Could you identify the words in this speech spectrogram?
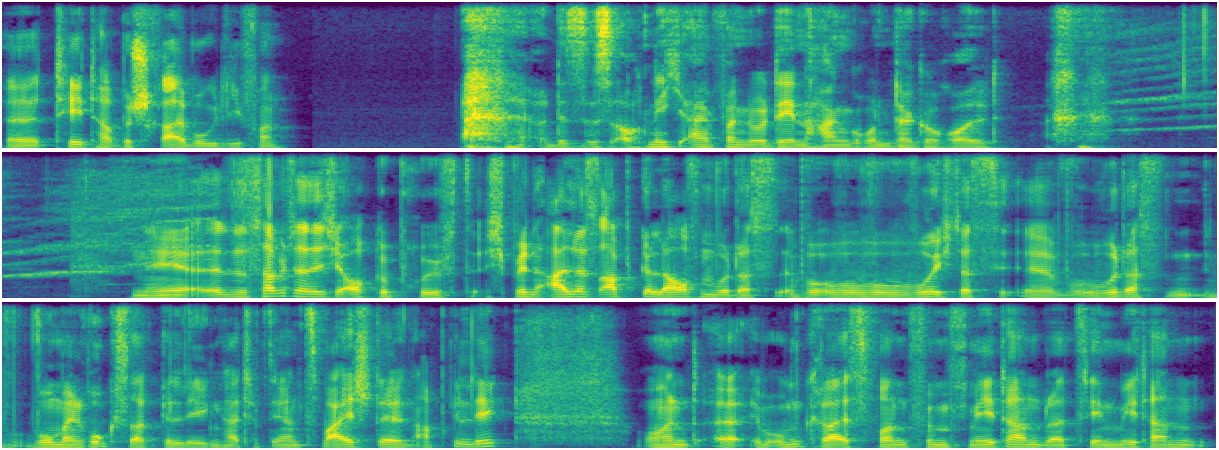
äh, Täterbeschreibung liefern. Und es ist auch nicht einfach nur den Hang runtergerollt. Nee, äh, das habe ich tatsächlich auch geprüft. Ich bin alles abgelaufen, wo das, wo, wo, wo ich das, äh, wo, wo das, wo mein Rucksack gelegen hat. Ich habe den an zwei Stellen abgelegt und äh, im Umkreis von fünf Metern oder zehn Metern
